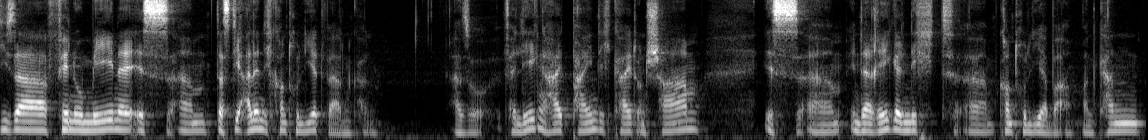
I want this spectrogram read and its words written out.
dieser Phänomene ist, ähm, dass die alle nicht kontrolliert werden können. Also Verlegenheit, Peinlichkeit und Scham ist ähm, in der Regel nicht äh, kontrollierbar. Man kann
